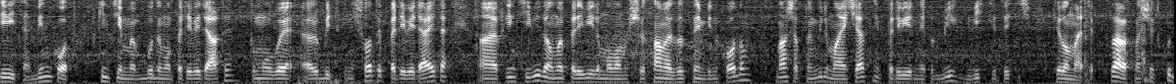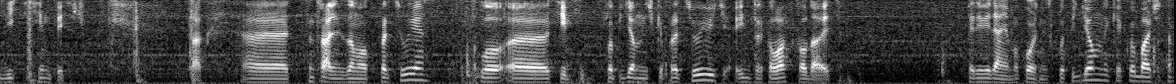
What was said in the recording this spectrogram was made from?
Дивіться, він-код в кінці ми будемо перевіряти, тому ви робіть скріншоти, перевіряйте. Е, В кінці відео ми перевіримо вам, що саме за цим він-кодом наш автомобіль має чесний перевірений пробіг 200 тисяч кілометрів. Зараз на щитку 207 тисяч. Так, е, центральний замок працює, скло, е, ці склопідйомнички працюють і дзеркала складаються. Перевіряємо кожний склопідйомник, як ви бачите.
